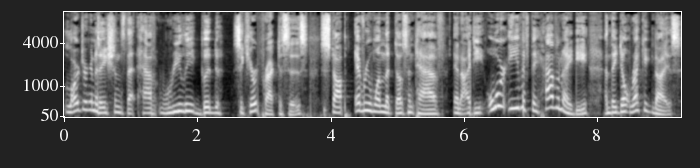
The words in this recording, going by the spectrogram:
large organizations that have really good security practices stop everyone that doesn't have an ID, or even if they have an ID and they don't recognize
